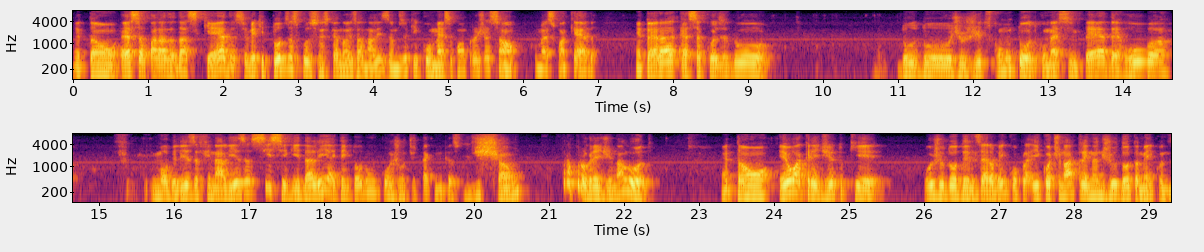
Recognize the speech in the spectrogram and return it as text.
Então, essa parada das quedas, você vê que todas as posições que nós analisamos aqui começam com a projeção, começa com a queda. Então, era essa coisa do, do, do jiu-jitsu como um todo. Começa em pé, derruba, imobiliza, finaliza. Se seguir dali, aí tem todo um conjunto de técnicas de chão para progredir na luta. Então, eu acredito que o judô deles era bem completo e continuaram treinando judô também quando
